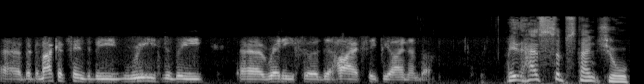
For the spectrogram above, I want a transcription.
Uh, but the markets seem to be reasonably uh, ready for the higher CPI number. It has substantial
